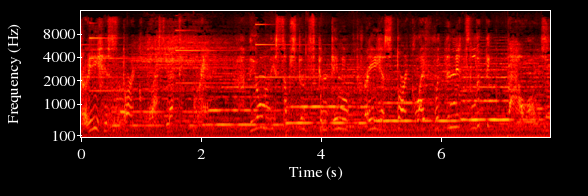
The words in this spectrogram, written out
prehistoric plasmatic grin, the only substance containing prehistoric life within its lithic bowels.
